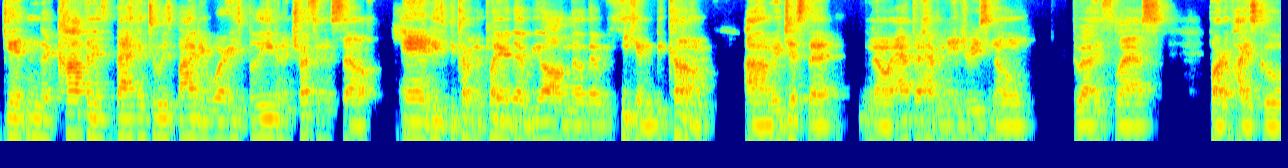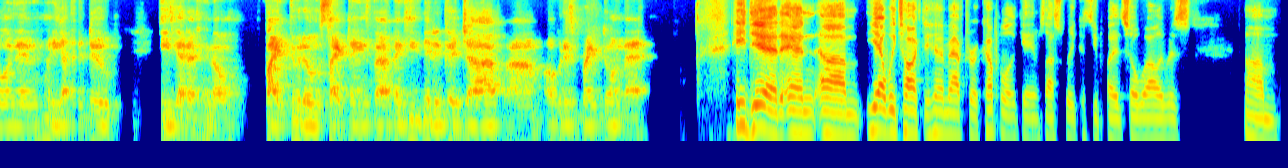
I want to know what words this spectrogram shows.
getting the confidence back into his body where he's believing and trusting himself and he's becoming the player that we all know that he can become. Um, it's just that, you know, after having injuries, you know, throughout his last part of high school and then when he got to Duke, he's got to, you know, fight through those type things. But I think he did a good job um, over this break doing that. He did. And um, yeah, we talked to him after a couple of games last week because he played so well. He was um,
